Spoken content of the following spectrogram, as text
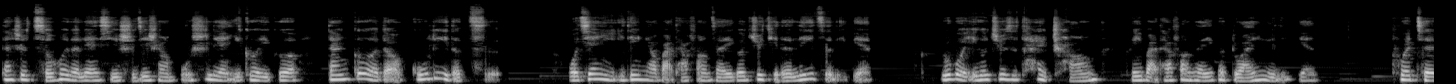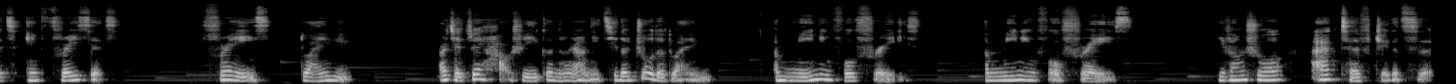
但是词汇的练习实际上不是练一个一个单个的孤立的词。我建议一定要把它放在一个具体的例子里边。如果一个句子太长，可以把它放在一个短语里边，put it in phrases。phrase 短语，而且最好是一个能让你记得住的短语，a meaningful phrase。a meaningful phrase。比方说，active 这个词，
